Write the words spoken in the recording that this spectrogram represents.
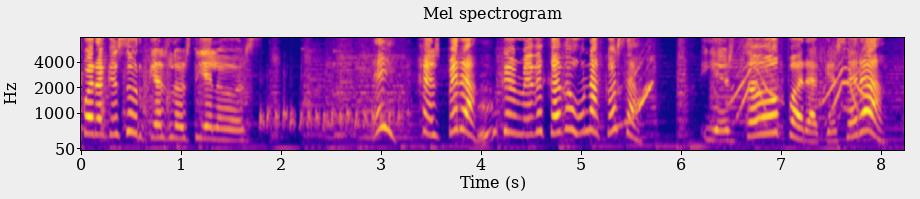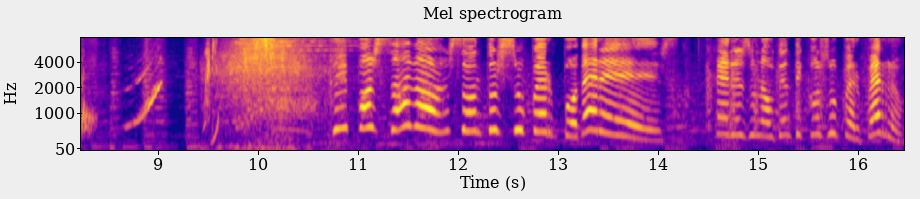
para que surques los cielos. ¡Ey! ¡Espera! ¡Que me he dejado una cosa! ¿Y esto para qué será? ¡Qué pasada! ¡Son tus superpoderes! ¡Eres un auténtico super perro!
